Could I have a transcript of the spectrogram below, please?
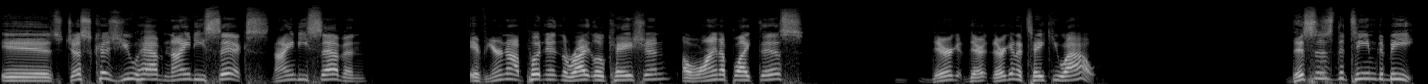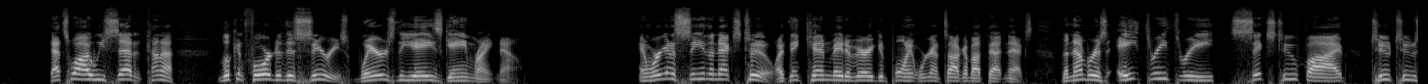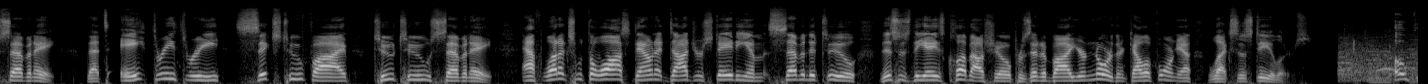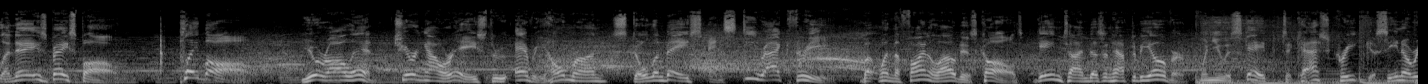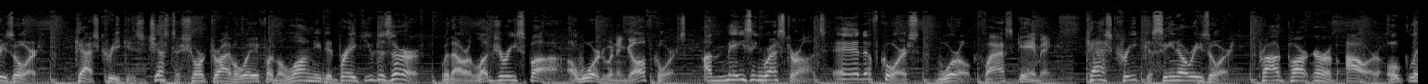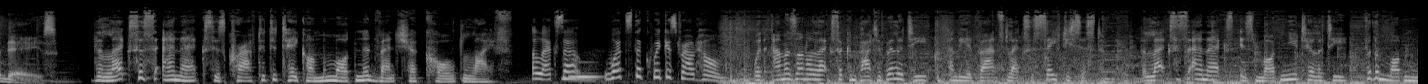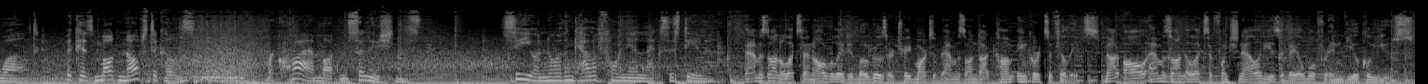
is just because you have 96, 97, if you're not putting it in the right location, a lineup like this, they're they're they're going to take you out. This is the team to beat. That's why we said it kind of looking forward to this series. Where's the A's game right now? And we're going to see the next two. I think Ken made a very good point. We're going to talk about that next. The number is 833 625 2278. That's 833 625 2278. Athletics with the loss down at Dodger Stadium 7 to 2. This is the A's Clubhouse Show presented by your Northern California Lexus dealers. Oakland A's baseball. Play ball. You're all in, cheering our A's through every home run, stolen base, and Stirac 3. But when the final out is called, game time doesn't have to be over when you escape to Cache Creek Casino Resort. Cache Creek is just a short drive away for the long needed break you deserve with our luxury spa, award winning golf course, amazing restaurants, and of course, world class gaming. Cache Creek Casino Resort, proud partner of our Oakland A's. The Lexus NX is crafted to take on the modern adventure called life. Alexa, what's the quickest route home? With Amazon Alexa compatibility and the advanced Lexus safety system, the Lexus NX is modern utility for the modern world. Because modern obstacles require modern solutions. See your Northern California Lexus dealer. Amazon Alexa and all related logos are trademarks of Amazon.com Inc. or its affiliates. Not all Amazon Alexa functionality is available for in vehicle use.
